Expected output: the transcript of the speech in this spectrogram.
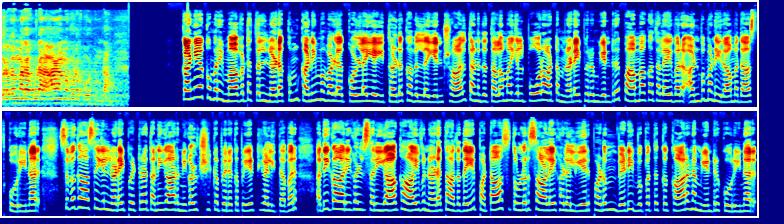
பிரதமராக கூட ஆழமாக கூட போட்டும்டா. கன்னியாகுமரி மாவட்டத்தில் நடக்கும் கனிமவள கொள்ளையை தடுக்கவில்லை என்றால் தனது தலைமையில் போராட்டம் நடைபெறும் என்று பாமக தலைவர் அன்புமணி ராமதாஸ் கூறினார். சிவகாசியில் நடைபெற்ற தனியார் நிகழ்ச்சிக்கு பிறகு பேட்டியளித்தவர் அதிகாரிகள் சரியாக ஆய்வு நடத்தாததே பட்டாசு தொழிற்சாலைகளில் ஏற்படும் வெடி விபத்துக்கு காரணம் என்று கூறினார்.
